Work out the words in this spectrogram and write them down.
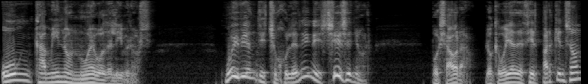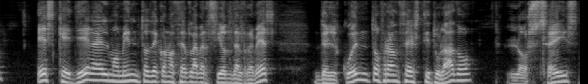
un camino nuevo de libros. Muy bien dicho, Julianini, sí, señor. Pues ahora, lo que voy a decir Parkinson es que llega el momento de conocer la versión del revés del cuento francés titulado Los seis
